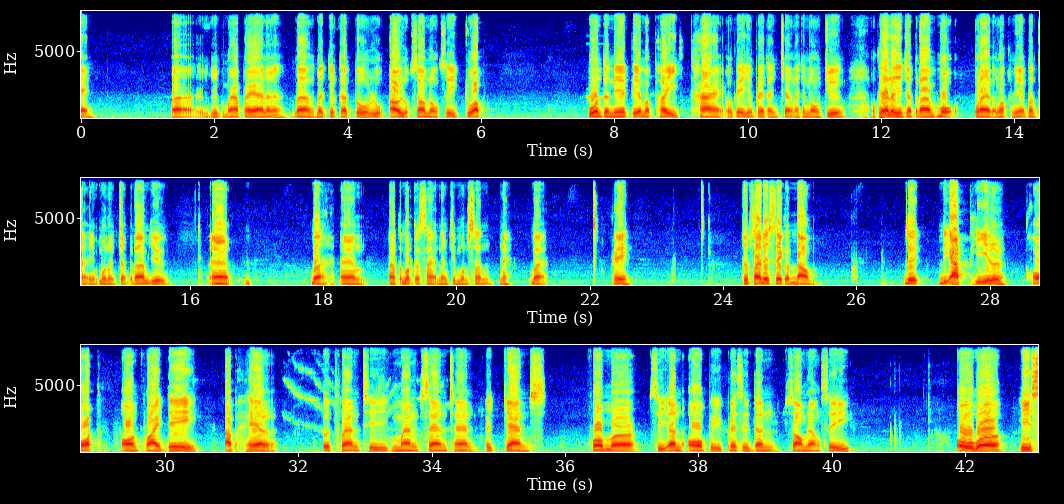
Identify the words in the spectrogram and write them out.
បាទយើងកុំអាប្រែហ្នឹងបាទសម្រាប់ចិត្តកាត់ទោសលោកឲ្យលោកសំឡងស៊ីជាប់ពន្ធនាគារ20ខែអូខេយើងប្រែតែអញ្ចឹងណាចំណងជើងអូខេឥឡូវយើងចាប់ផ្ដើមបកប្រែទាំងអស់គ្នាប៉ុន្តែមុននឹងចាប់ផ្ដើមយើងអាចបាទអាន អត្ថបទកសែតនឹងជាមុនសិនណាបាទអូខេចុះផ្សាយដោយសេកឧត្តម The the appeal court on Friday upheld a 20 month sentence against former CNOP president Som Rang Si over his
